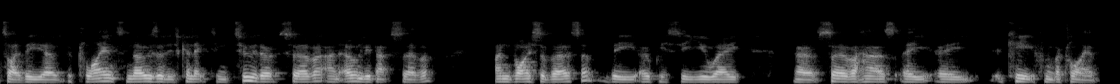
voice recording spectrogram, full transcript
sorry, the, uh, the client knows that it's connecting to the server and only that server, and vice versa. The OPC UA uh, server has a, a, key from the client.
